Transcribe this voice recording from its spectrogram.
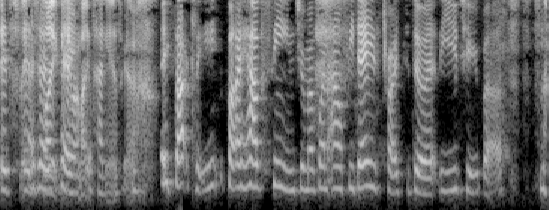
It's it's like came out like ten years ago. Exactly. But I have seen, do you remember when Alfie Deyes tried to do it, the YouTuber? no.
